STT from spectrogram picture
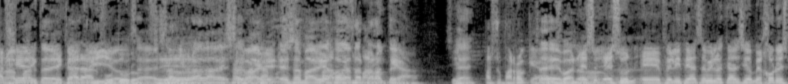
arbitraje parte de, del cara al teatrillo, futuro. o sea, Sí. eso- librada de eso es más Salvacamos. vie- eso es más viejo que andar para parroquia. ¿Eh? Para su parroquia. Sí, bueno. es, es un eh, felicidades a los que han sido mejores,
